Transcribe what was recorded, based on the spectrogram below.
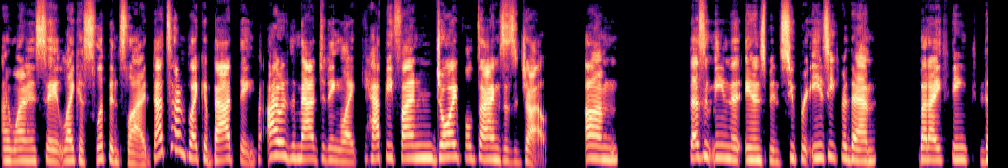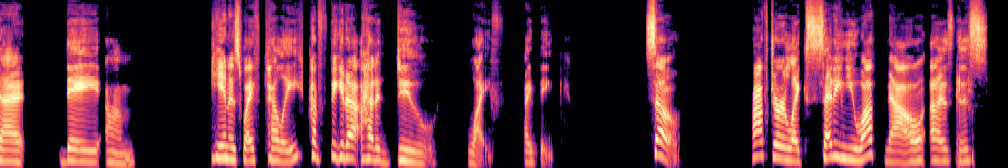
I want to say like a slip and slide. That sounds like a bad thing, but I was imagining like happy, fun, joyful times as a child. Um, doesn't mean that it has been super easy for them, but I think that they, um, he and his wife, Kelly, have figured out how to do life, I think. So after like setting you up now as this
